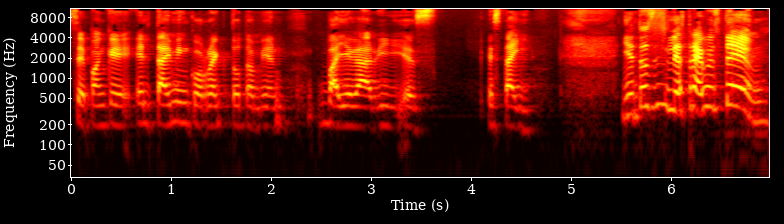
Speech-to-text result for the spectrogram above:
sepan que el timing correcto también va a llegar y es, está ahí. Y entonces les traigo este,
